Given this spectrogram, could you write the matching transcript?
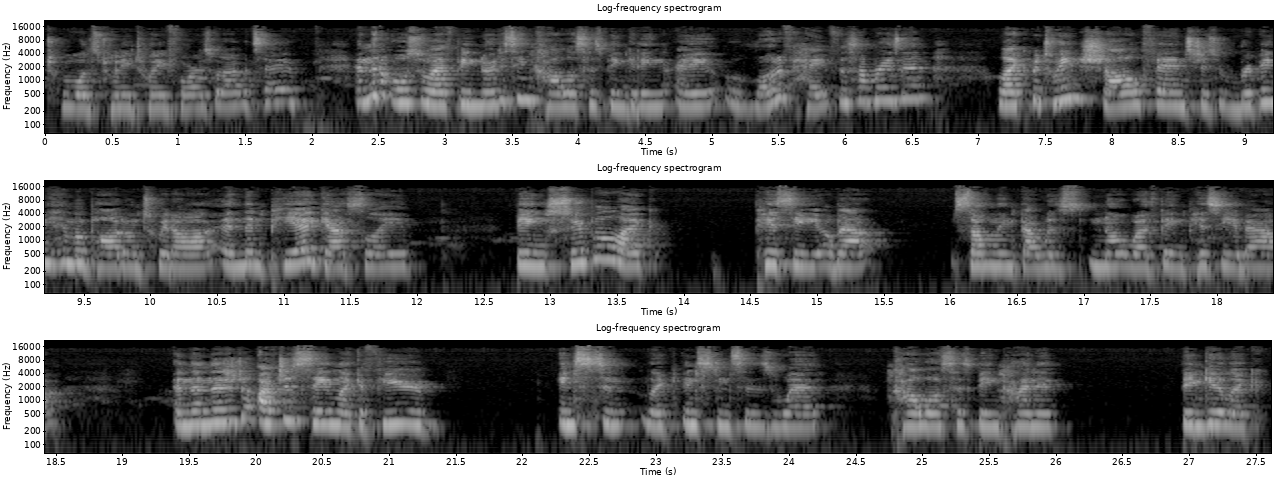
towards 2024, is what I would say. And then also, I've been noticing Carlos has been getting a lot of hate for some reason. Like between Charles fans just ripping him apart on Twitter, and then Pierre Gasly being super like pissy about something that was not worth being pissy about. And then there's I've just seen like a few instant like instances where Carlos has been kind of been getting like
